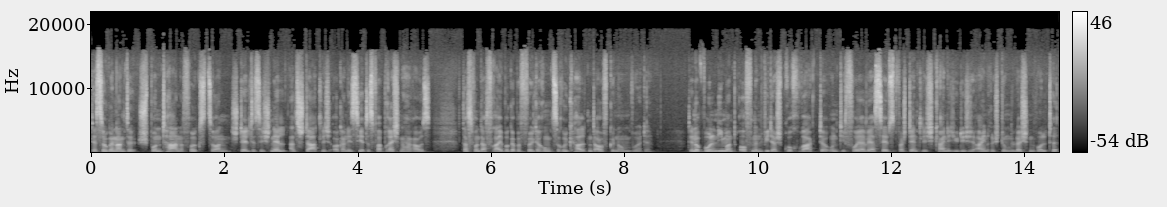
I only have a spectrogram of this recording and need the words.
Der sogenannte spontane Volkszorn stellte sich schnell als staatlich organisiertes Verbrechen heraus, das von der Freiburger Bevölkerung zurückhaltend aufgenommen wurde. Denn obwohl niemand offenen Widerspruch wagte und die Feuerwehr selbstverständlich keine jüdische Einrichtung löschen wollte,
